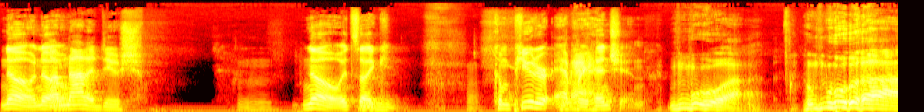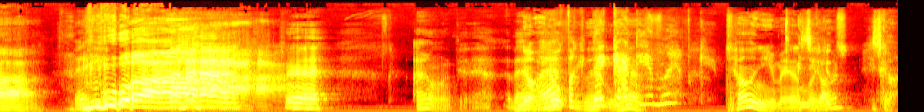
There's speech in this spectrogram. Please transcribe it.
No, no. I'm not a douche. No, it's like computer apprehension. Mwah. Mwah. Mwah. I don't like that. that No, I laugh don't- again. that That laugh. goddamn laugh again. telling you, man. Is he like gone? it's- He's gone.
